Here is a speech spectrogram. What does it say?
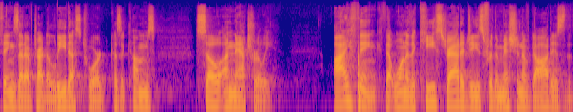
things that I've tried to lead us toward because it comes so unnaturally. I think that one of the key strategies for the mission of God is the,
